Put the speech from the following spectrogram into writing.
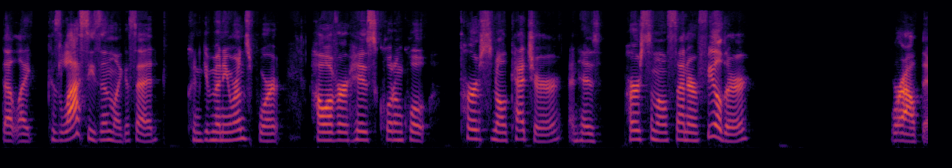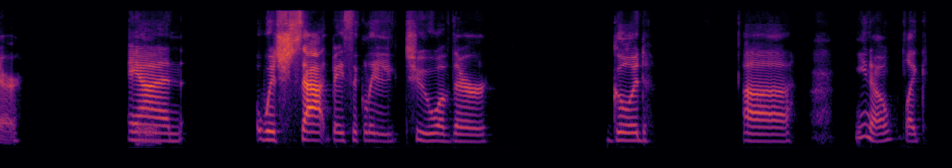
that like because last season, like I said, couldn't give him any run support. However, his quote unquote personal catcher and his personal center fielder were out there. And which sat basically two of their good uh you know, like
